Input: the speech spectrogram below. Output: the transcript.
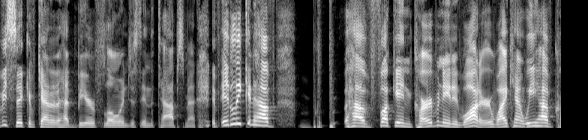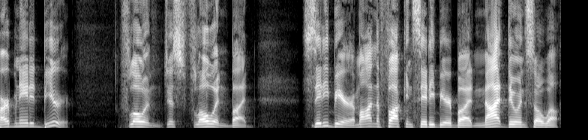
be sick if Canada had beer flowing just in the taps, man. If Italy can have have fucking carbonated water, why can't we have carbonated beer flowing, just flowing, bud? City beer. I'm on the fucking city beer, bud. Not doing so well.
